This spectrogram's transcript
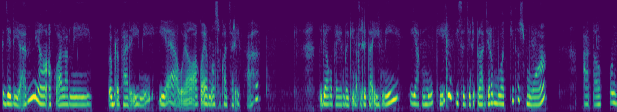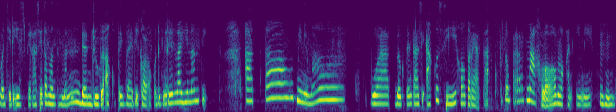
kejadian yang aku alami beberapa hari ini ya yeah, well aku emang suka cerita. Jadi aku pengen bagiin cerita ini yang mungkin bisa jadi pelajaran buat kita semua ataupun buat jadi inspirasi teman-teman dan juga aku pribadi kalau aku dengerin lagi nanti. Atau minimal buat dokumentasi aku sih kalau ternyata aku tuh pernah loh melakukan ini.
